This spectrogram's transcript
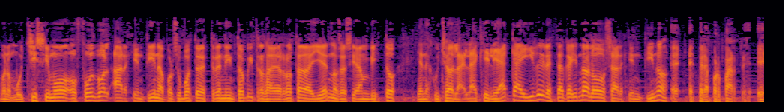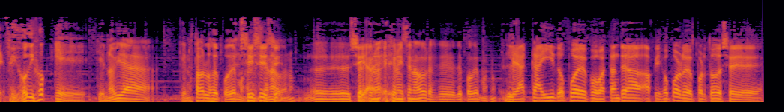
bueno, muchísimo fútbol. Argentina, por supuesto, es trending topic tras la derrota de ayer. No sé si han visto y han escuchado la, la que le ha caído y le está cayendo a los argentinos. Eh, espera, por parte. Eh, Feijóo dijo que, que no había, que no estaban los de Podemos Sí, en el sí, Senado, sí. ¿no? Eh, sí, Pero es, que no, eh, es que no hay senadores de, de Podemos, ¿no? le ha caído pues, pues bastante a, a Feijóo por, por todo ese...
